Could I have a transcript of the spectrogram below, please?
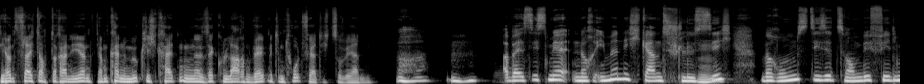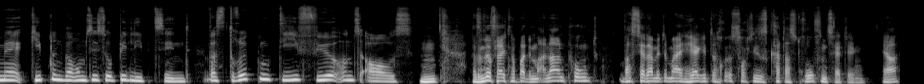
der uns vielleicht auch daran erinnert, wir haben keine Möglichkeiten in einer säkularen Welt mit dem Tod fertig zu werden. Aha. Mhm. Aber es ist mir noch immer nicht ganz schlüssig, mhm. warum es diese Zombie-Filme gibt und warum sie so beliebt sind. Was drücken die für uns aus? Mhm. Da sind wir vielleicht noch bei dem anderen Punkt, was ja damit immer einhergeht, ist doch dieses Katastrophensetting. Ja,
